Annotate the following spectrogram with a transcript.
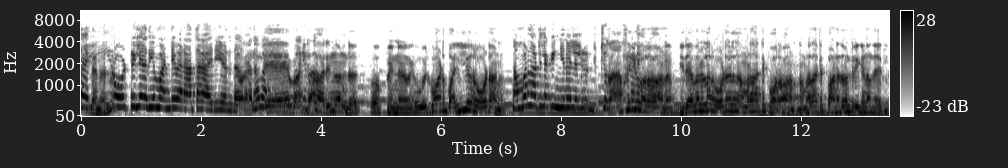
ഫീലാണ് ഈ റോട്ടിൽ അധികം വണ്ടി വരാത്ത കാര്യം എന്താ? വണ്ടി വരുന്നുണ്ട്. പിന്നെ ഒരുപാട് വലിയ റോഡാണ്. നമ്മുടെ നാട്ടിലൊക്കെ ഇങ്ങനെയല്ലല്ലോ ട്രാഫിക് കുറവാണ്. ഇതേപോലുള്ള റോഡുകൾ നമ്മുടെ നാട്ടിൽ കുറവാണ്. നമ്മുടെ നാട്ടിൽ പണിതുകൊണ്ടിരിക്കുന്നതേ ഉള്ളൂ?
